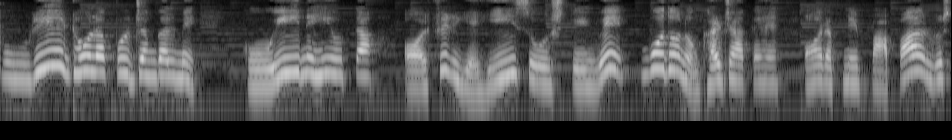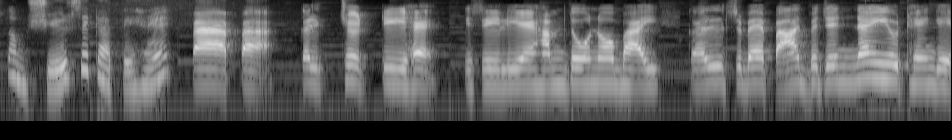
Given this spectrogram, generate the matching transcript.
पूरे ढोलकपुर जंगल में कोई नहीं उठता। और फिर यही सोचते हुए वो दोनों घर जाते हैं और अपने पापा रुस्तम शेर से कहते हैं, पापा, कल छुट्टी है, इसीलिए हम दोनों भाई कल सुबह पाँच बजे नहीं उठेंगे।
